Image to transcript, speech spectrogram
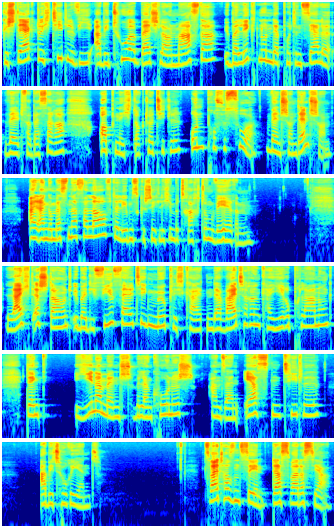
Gestärkt durch Titel wie Abitur, Bachelor und Master überlegt nun der potenzielle Weltverbesserer, ob nicht Doktortitel und Professur, wenn schon denn schon, ein angemessener Verlauf der lebensgeschichtlichen Betrachtung wären. Leicht erstaunt über die vielfältigen Möglichkeiten der weiteren Karriereplanung denkt jener Mensch melancholisch an seinen ersten Titel Abiturient. 2010, das war das Jahr.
